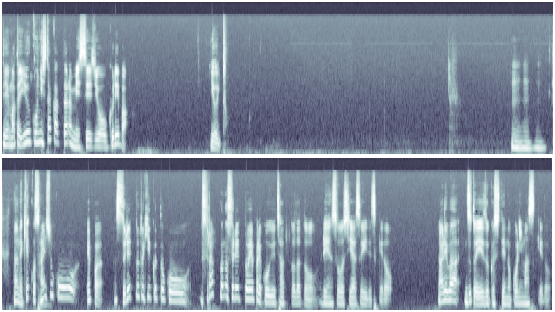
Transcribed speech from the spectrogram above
でまた有効にしたかったらメッセージを送れば良いと。うんうんうん。なんで結構最初こう、やっぱスレッドと聞くとこう、スラックのスレッドはやっぱりこういうチャットだと連想しやすいですけど、あれはずっと永続して残りますけど、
